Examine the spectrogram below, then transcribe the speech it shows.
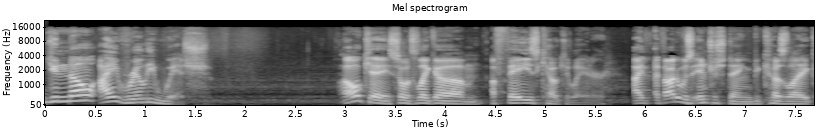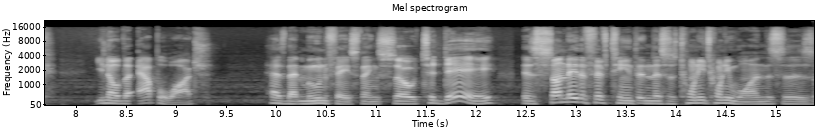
You know, I really wish. Okay, so it's like um, a phase calculator. I, I thought it was interesting because, like, you know, the Apple Watch has that moon phase thing. So today is Sunday the 15th, and this is 2021. This is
